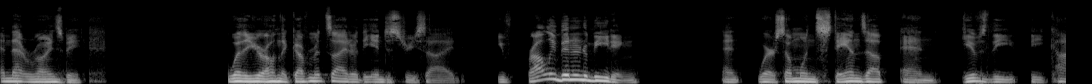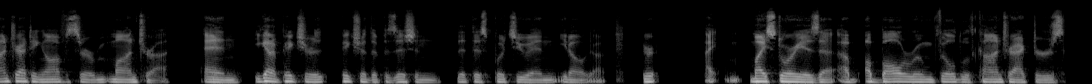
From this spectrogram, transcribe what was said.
And that reminds me whether you're on the government side or the industry side, you've probably been in a meeting and where someone stands up and gives the the contracting officer mantra and you got to picture picture the position that this puts you in. You know, uh, you're, I, my story is a, a, a ballroom filled with contractors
